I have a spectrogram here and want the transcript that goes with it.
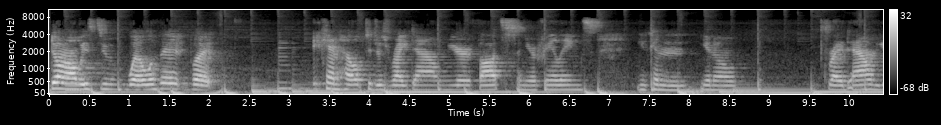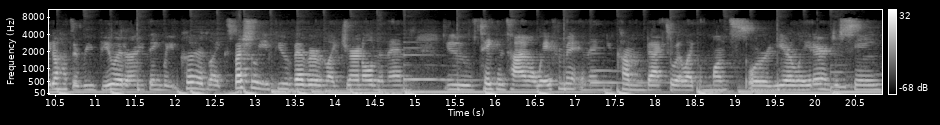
Don't always do well with it, but it can help to just write down your thoughts and your feelings. You can, you know, write down. You don't have to review it or anything, but you could, like, especially if you've ever like journaled and then you've taken time away from it and then you come back to it like months or a year later and just seeing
